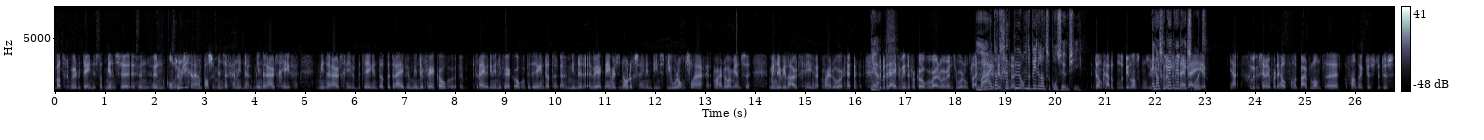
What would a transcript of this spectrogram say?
wat er gebeurt meteen is dat mensen hun, hun consumptie gaan aanpassen. Mensen gaan minder uit uitgeven. Minder uitgeven betekent dat bedrijven minder verkopen. Bedrijven die minder verkopen betekent dat er uh, minder werknemers nodig zijn in dienst. Die worden ontslagen, waardoor mensen minder willen uitgeven. Waardoor ja. de bedrijven minder verkopen, waardoor mensen worden ontslagen. Maar dat gaat puur om de binnenlandse consumptie? Dan gaat het om de binnenlandse consumptie. En als we kijken naar de export? Wij, ja, gelukkig zijn we voor de helft van het buitenland uh, afhankelijk. Dus, dus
